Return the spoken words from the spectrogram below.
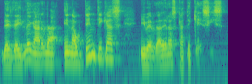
desde Hildegarda en auténticas y verdaderas catequesis.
